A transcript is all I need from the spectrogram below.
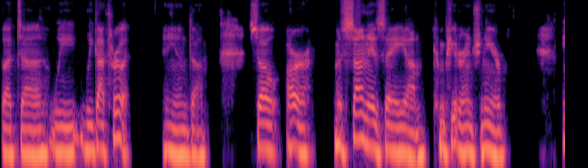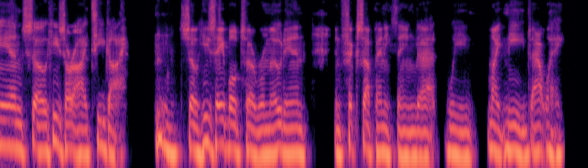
but uh, we we got through it. And uh, so our son is a um, computer engineer, and so he's our IT guy. so he's able to remote in and fix up anything that we might need that way.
